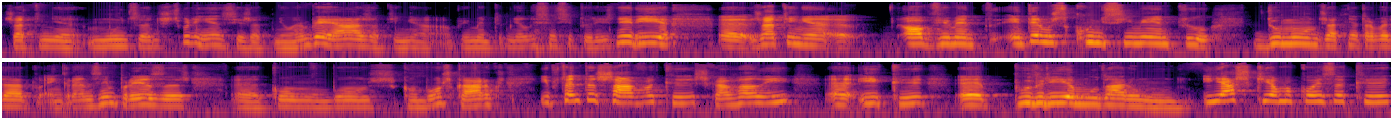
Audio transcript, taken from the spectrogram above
já tinha muitos anos de experiência, já tinha um MBA, já tinha, obviamente, a minha licenciatura em engenharia, uh, já tinha obviamente, em termos de conhecimento do mundo, já tinha trabalhado em grandes empresas, uh, com, bons, com bons cargos, e portanto achava que chegava ali uh, e que uh, poderia mudar o mundo. E acho que é uma coisa que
